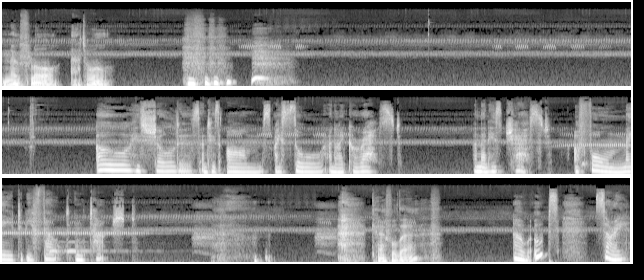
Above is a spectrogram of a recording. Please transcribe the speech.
no flaw at all. Oh, his shoulders and his arms I saw and I caressed. And then his chest, a form made to be felt and touched. Careful there. Oh, oops. Sorry.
